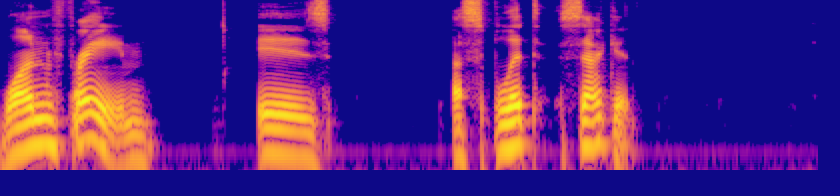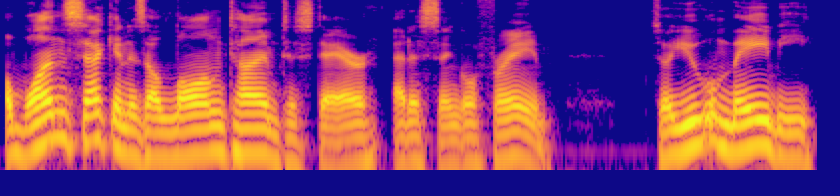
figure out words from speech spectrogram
One frame is a split second. One second is a long time to stare at a single frame. So you will maybe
